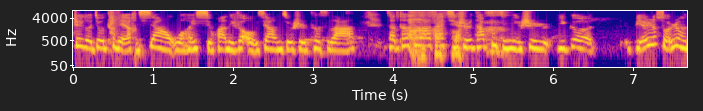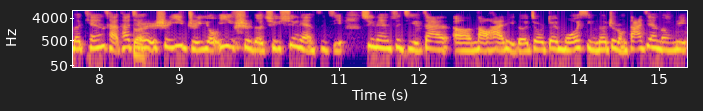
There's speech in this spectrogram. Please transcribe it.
这个就特别像我很喜欢的一个偶像，就是特斯拉。他特斯拉，他其实他不仅仅是一个别人所认为的天才，他其实是一直有意识的去训练自己，训练自己在呃脑海里的就是对模型的这种搭建能力，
